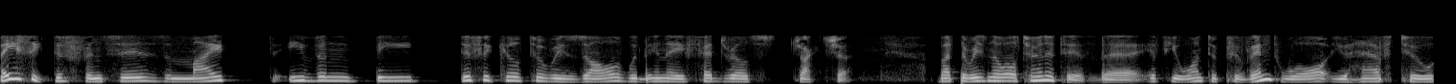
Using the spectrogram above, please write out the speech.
basic differences might even be difficult to resolve within a federal structure. But there is no alternative. Uh, if you want to prevent war, you have to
